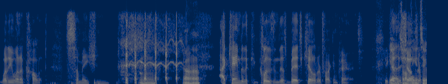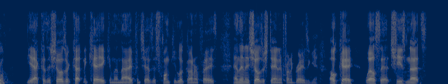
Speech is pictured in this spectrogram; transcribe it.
what do you want to call it? Summation. Mhm. Uh huh. I came to the conclusion this bitch killed her fucking parents. Yeah, that's what I'm thinking her, too. Yeah, because it shows her cutting a cake and the knife, and she has this funky look on her face, and then it shows her standing in front of graves again. Okay, well said. She's nuts.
